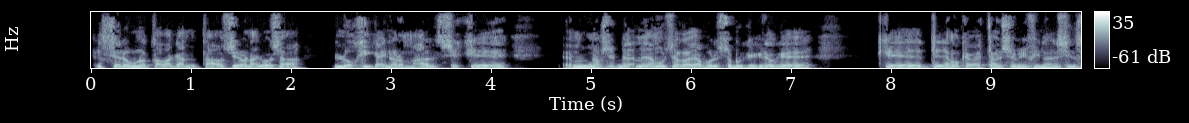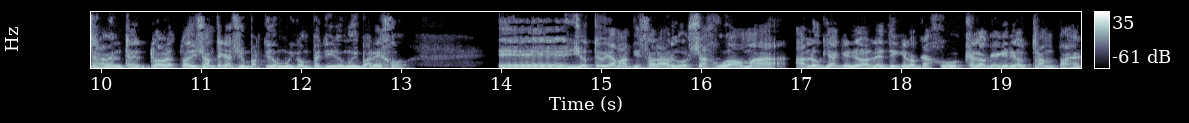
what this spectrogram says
El 0-1 estaba cantado, si era una cosa lógica y normal. Si es que, eh, no sé, me, da- me da mucha rabia por eso, porque creo que, que teníamos que haber estado en semifinales, sinceramente. Tú, tú has dicho antes que ha sido un partido muy competido y muy parejo. Eh, yo te voy a matizar algo. Se ha jugado más a lo que ha querido el Atlético que lo que ha, que querido el Trampa. ¿eh?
